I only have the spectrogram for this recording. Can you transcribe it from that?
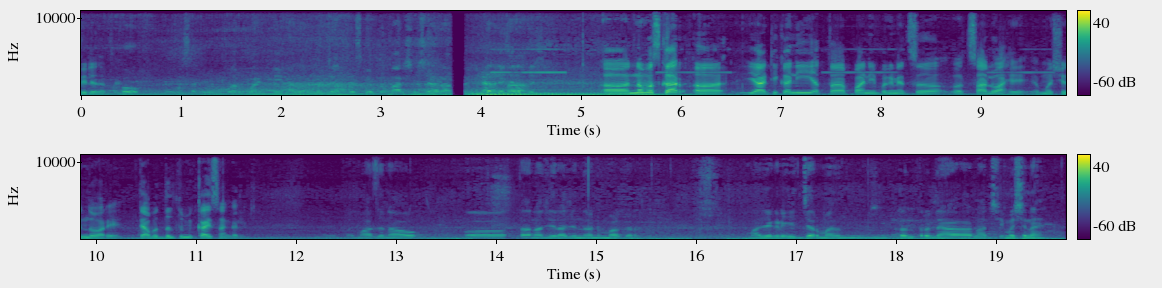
दिले जातात? हो. पर पॉईंट तीन हजार चार्जेस घेतो बार्शी शहरात. नमस्कार. या ठिकाणी आता पाणी बघण्याचं चालू आहे मशीनद्वारे. त्याबद्दल तुम्ही काय सांगाल? माझं नाव तानाजी राजेंद्र निंबाळकर. माझ्याकडे ही जर्मन तंत्रज्ञानाची मशीन आहे.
